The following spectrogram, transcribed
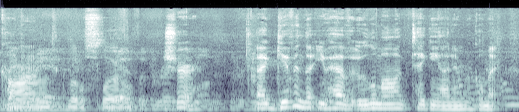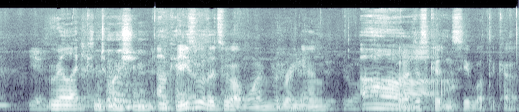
Karn, a little slow. Sure. Uh, given that you have Ulamog taking out Emrakul, Rillet, Contortion. Okay. These were the two I wanted to bring in, oh. but I just couldn't see what to cut.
